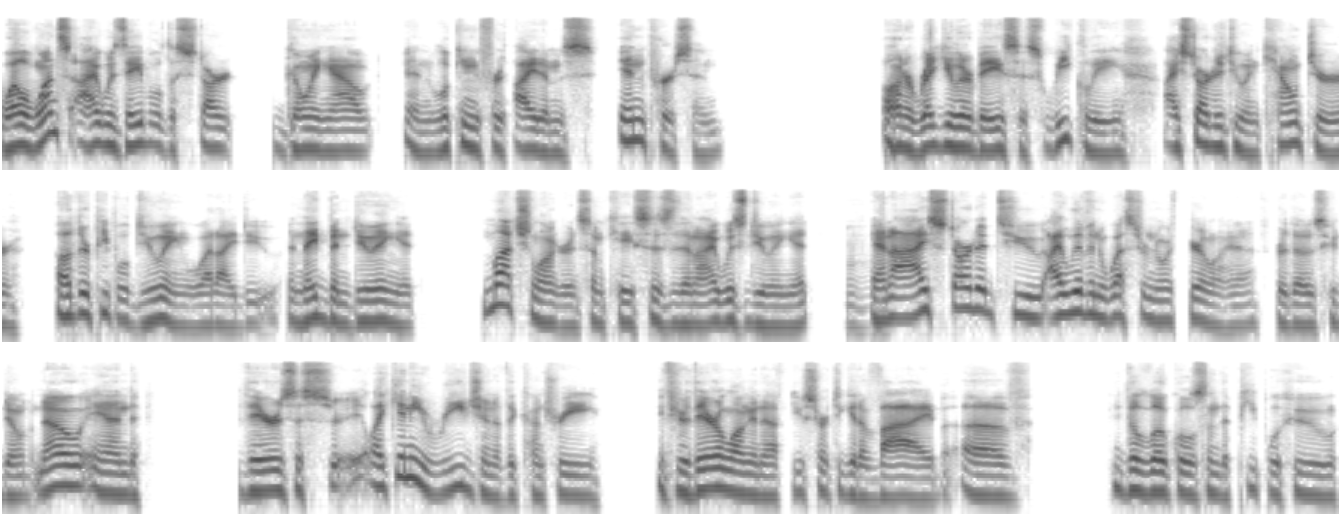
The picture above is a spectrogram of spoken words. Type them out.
Well, once I was able to start going out and looking for items in person on a regular basis, weekly, I started to encounter other people doing what I do. And they'd been doing it much longer in some cases than I was doing it. Mhm. And I started to, I live in Western North Carolina, for those who don't know. And there's a, like any region of the country, if you're there long enough, you start to get a vibe of the locals and the people who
